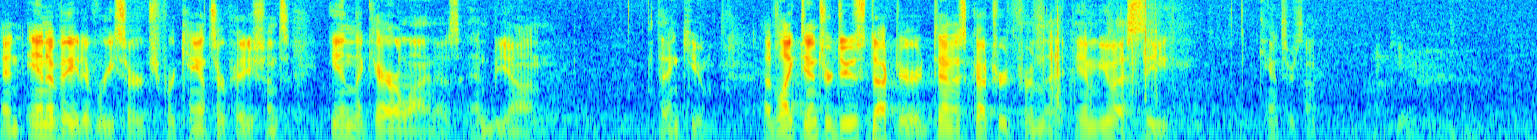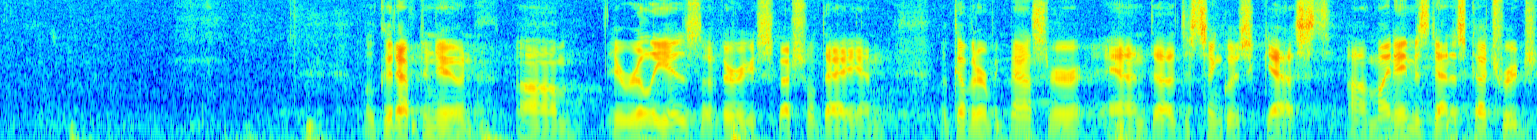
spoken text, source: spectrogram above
and innovative research for cancer patients in the Carolinas and beyond. Thank you. I'd like to introduce Dr. Dennis Guttridge from the MUSC Cancer Center. Well, good afternoon. Um, it really is a very special day, and Governor McMaster and uh, distinguished guests. Uh, my name is Dennis Guttridge.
